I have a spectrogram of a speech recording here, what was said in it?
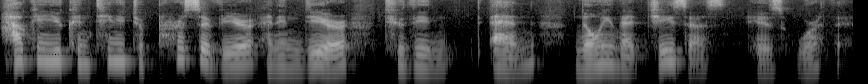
How can you continue to persevere and endure to the end, knowing that Jesus is worth it?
